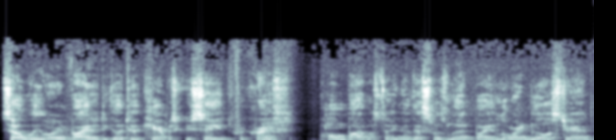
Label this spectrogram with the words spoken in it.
So we were invited to go to a campus crusade for Christ home Bible study. Now this was led by Lauren Lillestrand,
